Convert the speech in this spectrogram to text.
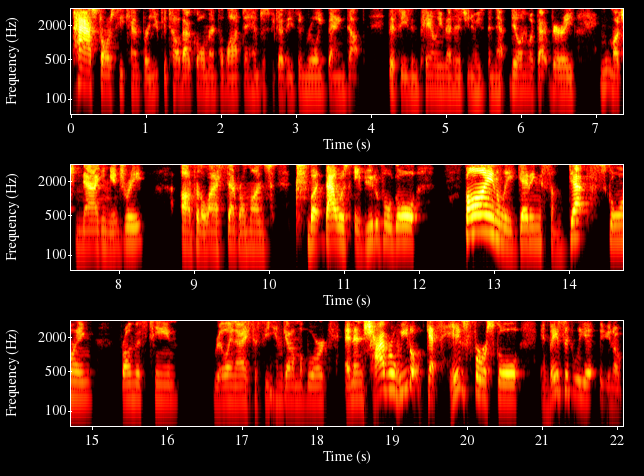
past Darcy Kuemper. You could tell that goal meant a lot to him just because he's been really banged up this season. Poehling, that is, you know, he's been dealing with that very much nagging injury um, for the last several months. But that was a beautiful goal. Finally, getting some depth scoring from this team. Really nice to see him get on the board. And then Chad Ruhwedel gets his first goal in basically, uh, you know,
